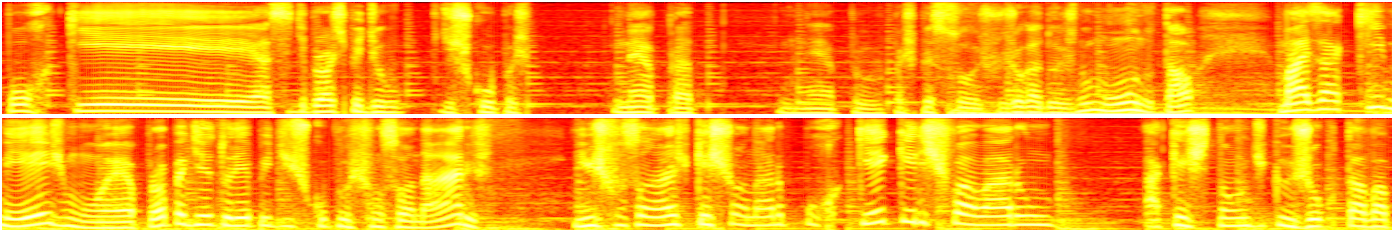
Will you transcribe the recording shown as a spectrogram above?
porque a CD Projekt pediu desculpas, né, para né, para as pessoas, os jogadores no mundo, tal. Mas aqui mesmo, é a própria diretoria pediu desculpas aos funcionários e os funcionários questionaram por que que eles falaram a questão de que o jogo estava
